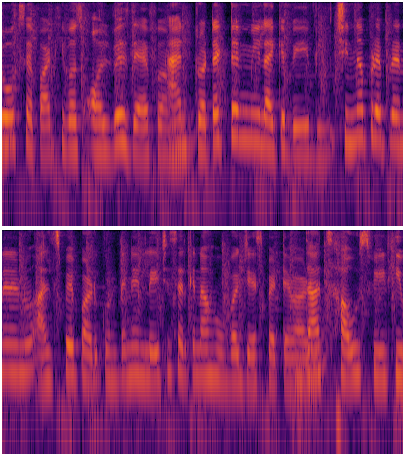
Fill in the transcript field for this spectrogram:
jokes apart he was always there for and protected me like a baby చిన్నప్పుడు ఎప్పుడైనా నేను అలసిపోయి పడుకుంటే నేను లేచేసరికి నా హోంవర్క్ చేసి పెట్టేవాడు. That's how sweet he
